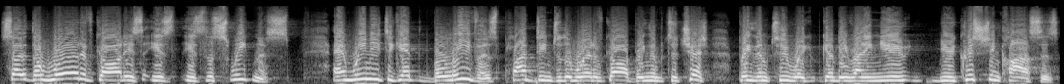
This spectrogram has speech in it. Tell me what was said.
So the Word of God is, is, is the sweetness. And we need to get believers plugged into the Word of God, bring them to church, bring them to, we're going to be running new, new Christian classes.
